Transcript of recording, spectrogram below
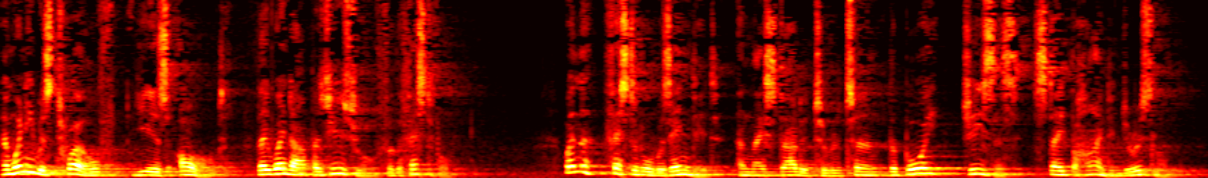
And when he was 12 years old, they went up as usual for the festival. When the festival was ended and they started to return, the boy, Jesus, stayed behind in Jerusalem.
